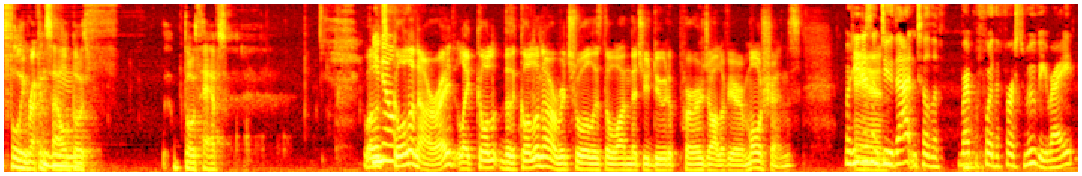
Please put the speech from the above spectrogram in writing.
fully reconciled mm-hmm. both both halves. Well, You it's know- Kolinahr, right? Like Kol- the Kolinahr ritual is the one that you do to purge all of your emotions. But he doesn't do that until the right before the first movie, right?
